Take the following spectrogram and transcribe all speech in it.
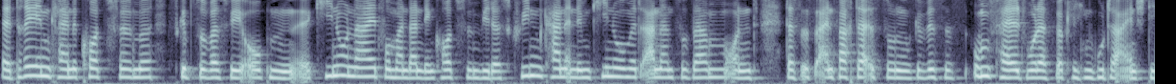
äh, drehen, kleine Kurzfilme. Es gibt sowas wie Open äh, Kino Night, wo man dann den Kurzfilm wieder screenen kann in dem Kino mit anderen zusammen. Und das ist einfach, da ist so ein gewisses Umfeld wo das wirklich ein guter Einstieg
